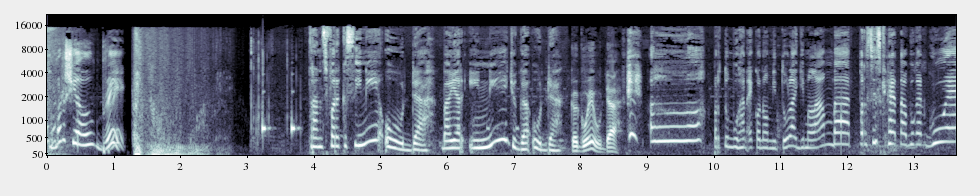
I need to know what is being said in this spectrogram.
Commercial break transfer ke sini udah, bayar ini juga udah. Ke gue udah. Heh, Allah, pertumbuhan ekonomi tuh lagi melambat, persis kayak tabungan gue.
